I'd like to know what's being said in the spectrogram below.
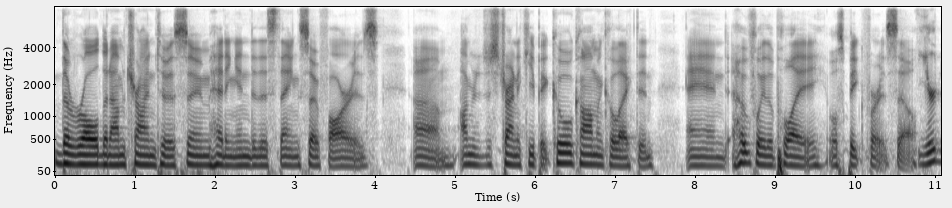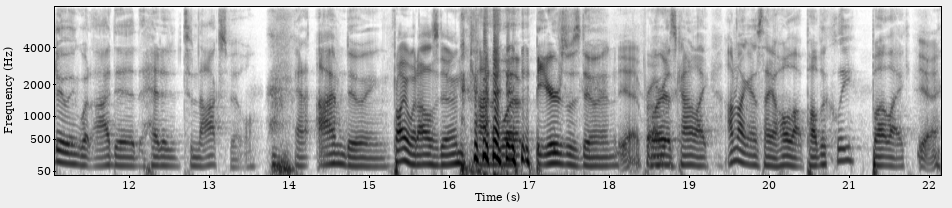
the role that I'm trying to assume heading into this thing so far is um, I'm just trying to keep it cool, calm, and collected, and hopefully the play will speak for itself. You're doing what I did headed to Knoxville, and I'm doing Probably what I was doing. kind of what Beers was doing. Yeah, Where it's kind of like I'm not gonna say a whole lot publicly, but like yeah.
